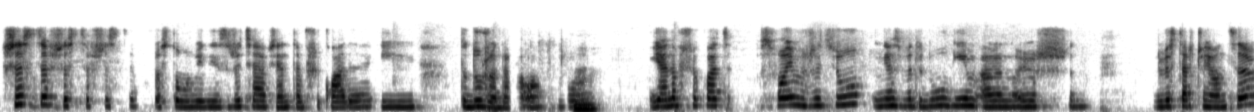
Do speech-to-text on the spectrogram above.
wszyscy, wszyscy, wszyscy po prostu mówili z życia wzięte przykłady i to dużo dawało. Bo Hmm. ja na przykład w swoim życiu, niezbyt długim, ale no już wystarczającym,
